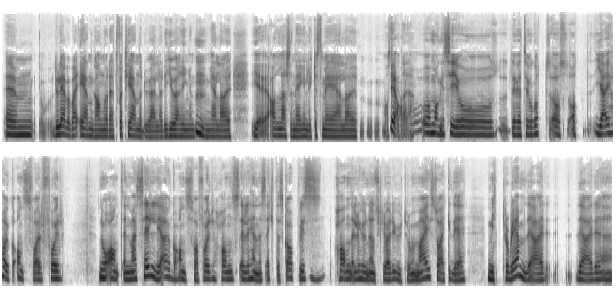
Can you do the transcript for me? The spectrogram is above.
Um, du lever bare én gang, og det fortjener du, eller det gjør ingenting, eller alle er sin egen lykkes med, eller mm, og så Ja, videre. og mange sier jo, det vet vi jo godt, at jeg har jo ikke ansvar for noe annet enn meg selv. Jeg har jo ikke ansvar for hans eller hennes ekteskap. Hvis han eller hun ønsker å være utro med meg, så er ikke det mitt problem. Det er, det er eh,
